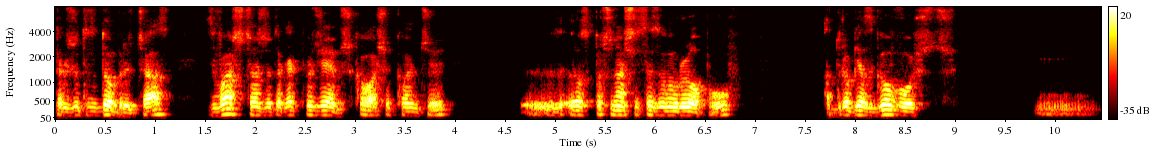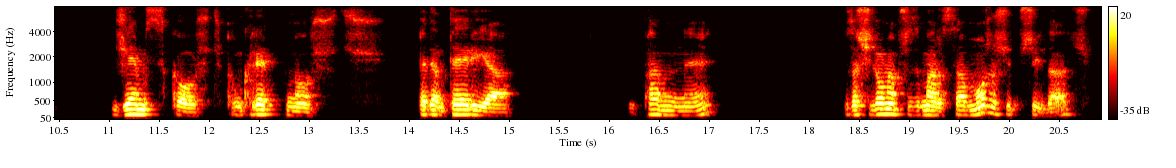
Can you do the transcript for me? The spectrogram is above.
Także to jest dobry czas, zwłaszcza, że tak jak powiedziałem, szkoła się kończy, rozpoczyna się sezon urlopów, a drobiazgowość, y, ziemskość, konkretność, pedanteria panny zasilona przez Marsa może się przydać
